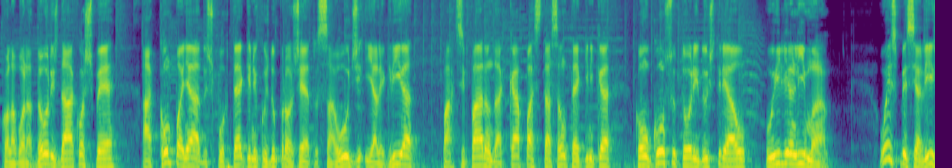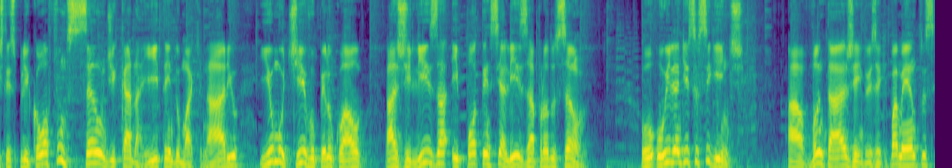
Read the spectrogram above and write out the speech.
colaboradores da Acospé, acompanhados por técnicos do projeto Saúde e Alegria, participaram da capacitação técnica com o consultor industrial William Lima. O especialista explicou a função de cada item do maquinário e o motivo pelo qual agiliza e potencializa a produção. O William disse o seguinte: a vantagem dos equipamentos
